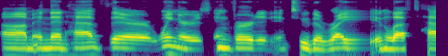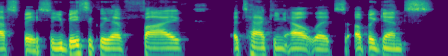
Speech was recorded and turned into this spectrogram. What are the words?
um, and then have their wingers inverted into the right and left half space. So you basically have five attacking outlets up against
